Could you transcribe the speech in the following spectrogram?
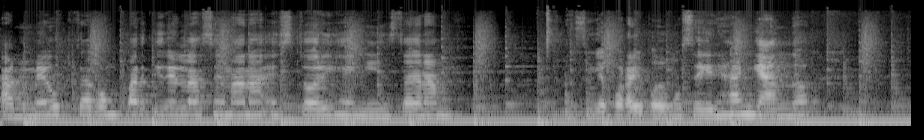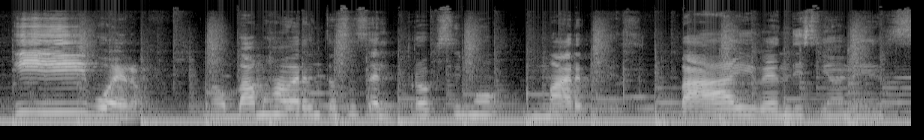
A mí me gusta compartir en la semana stories en Instagram, así que por ahí podemos seguir hangueando. Y bueno, nos vamos a ver entonces el próximo martes. Bye, bendiciones.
